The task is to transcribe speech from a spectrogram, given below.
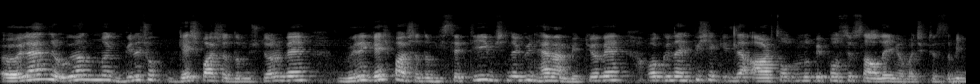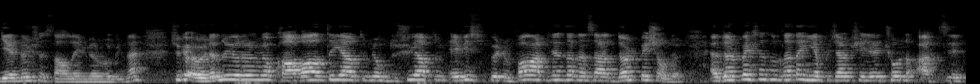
öğlenleri uyandığımda güne çok geç başladığımı düşünüyorum ve güne geç başladığımı hissettiğim için de gün hemen bitiyor ve o günden hiçbir şekilde artı olduğunu bir pozitif sağlayamıyorum açıkçası. Bir geri dönüş de sağlayamıyorum o günden. Çünkü öğlen uyuyorum yok kahvaltı yaptım yok duşu yaptım evi süpürdüm falan filan zaten saat 4-5 oluyor. E 4-5 saat sonra zaten yapacağım şeylerin çoğunu aksi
